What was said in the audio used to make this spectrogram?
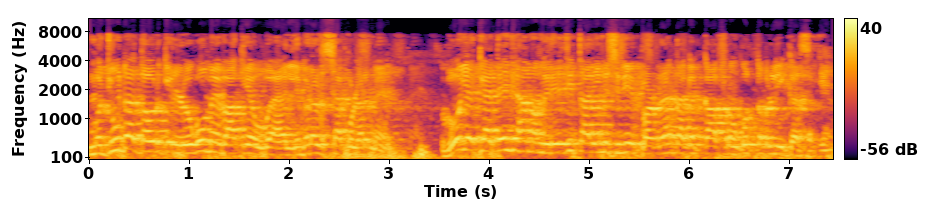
موجودہ دور کے لوگوں میں واقع ہوا ہے لبرل سیکولر میں۔ وہ یہ کہتے ہیں کہ ہم انگریزی تعلیم اس لیے پڑھ رہے ہیں تاکہ کافروں کو تبلیغ کر سکیں۔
